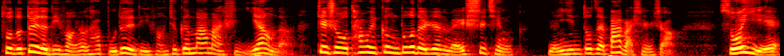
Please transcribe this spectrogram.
做的对的地方，也有他不对的地方，就跟妈妈是一样的。这时候她会更多的认为事情原因都在爸爸身上，所以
